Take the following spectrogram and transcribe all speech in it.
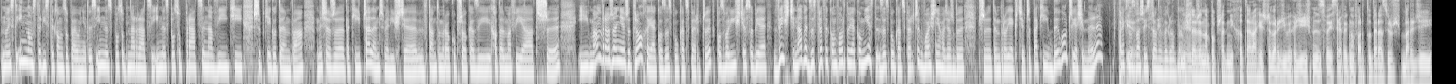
no jest inną stylistyką zupełnie. To jest inny sposób narracji, inny sposób pracy, nawiki, szybkiego tempa. Myślę, że taki challenge mieliście w tamtym roku przy okazji Hotel Mafia 3 i mam wrażenie, że trochę jako zespół Kacperczyk pozwoliliście sobie wyjść nawet ze strefy komfortu, jaką jest zespół Kacperczyk właśnie chociażby przy tym projekcie. Czy taki było? Czy ja się mylę? Tak Jak jest. to z waszej strony strony wygląda. Myślę, że na poprzednich hotelach jeszcze bardziej wychodziliśmy ze swojej strefy komfortu. Teraz już bardziej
